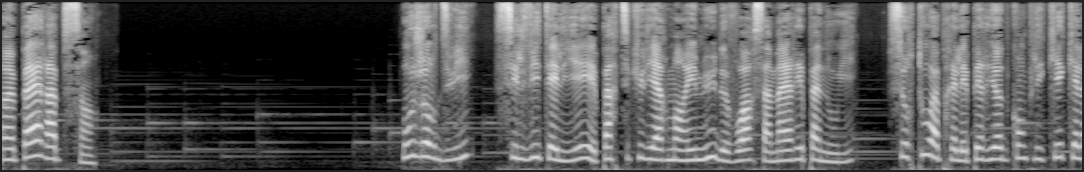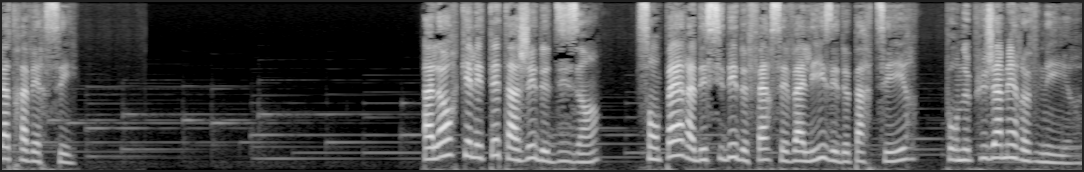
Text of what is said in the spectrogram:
Un père absent. Aujourd'hui, Sylvie Tellier est particulièrement émue de voir sa mère épanouie, surtout après les périodes compliquées qu'elle a traversées. Alors qu'elle était âgée de 10 ans, son père a décidé de faire ses valises et de partir, pour ne plus jamais revenir.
